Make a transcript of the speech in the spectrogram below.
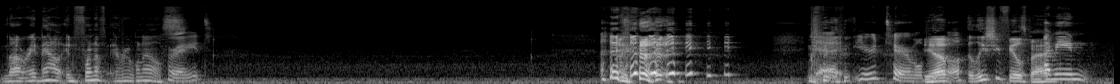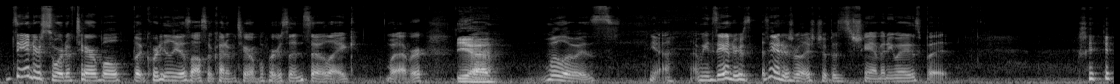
Not right now, in front of everyone else. Right. yeah, you're terrible people. Yep. At least she feels bad. I mean, Xander's sort of terrible, but Cordelia is also kind of a terrible person, so like, whatever. Yeah. Willow is yeah. I mean Xander's Xander's relationship is a sham anyways, but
